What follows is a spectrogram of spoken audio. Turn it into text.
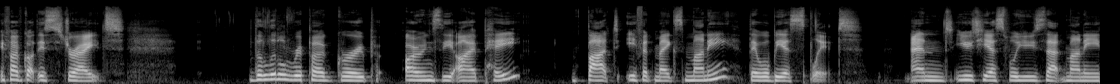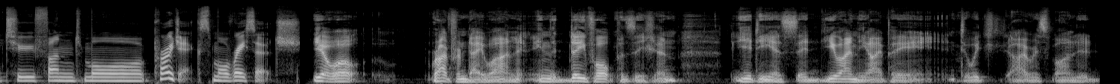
If I've got this straight, the Little Ripper group owns the IP, but if it makes money, there will be a split. And UTS will use that money to fund more projects, more research. Yeah, well, right from day one, in the default position, UTS said, You own the IP, to which I responded,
